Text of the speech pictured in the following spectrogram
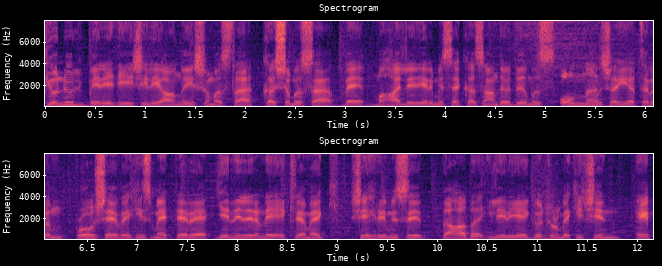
Gönül belediyeciliği anlayışımızla Kaş'ımıza ve mahallelerimize kazandırdığımız onlarca yatırım, proje ve hizmetlere yenilerini eklemek, şehrimizi daha da ileriye götürmek için hep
